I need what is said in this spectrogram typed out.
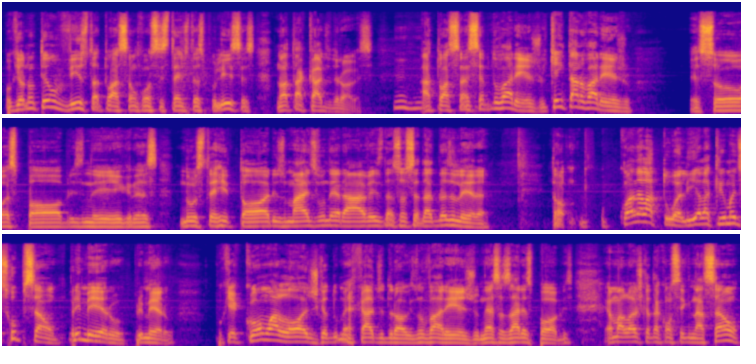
porque eu não tenho visto a atuação consistente das polícias no atacado de drogas. A atuação é sempre do varejo. E quem está no varejo? Pessoas pobres, negras, nos territórios mais vulneráveis da sociedade brasileira. Então, quando ela atua ali, ela cria uma disrupção. Primeiro, primeiro, porque como a lógica do mercado de drogas no varejo, nessas áreas pobres, é uma lógica da consignação,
